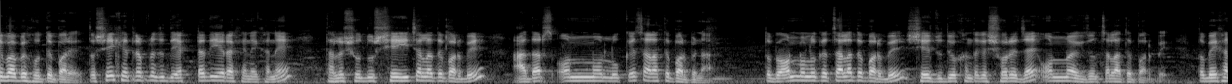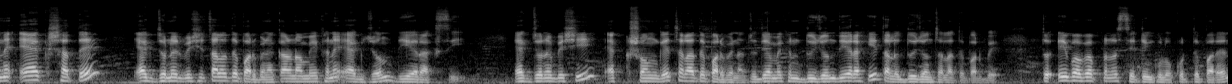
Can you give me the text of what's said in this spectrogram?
এভাবে হতে পারে। তো সেই ক্ষেত্রে আপনি যদি একটা দিয়ে রাখেন এখানে, তাহলে শুধু সেই চালাতে পারবে আদার্স অন্য লোকে চালাতে পারবে না। তবে অন্য লোকে চালাতে পারবে, সে যদি ওখান থেকে সরে যায়, অন্য একজন চালাতে পারবে। তবে এখানে একসাথে একজনের বেশি চালাতে পারবে না, কারণ আমি এখানে একজন দিয়ে রাখছি। একজনের বেশি একসঙ্গে চালাতে পারবে না। যদি আমি এখানে দুইজন দিয়ে রাখি, তাহলে দুইজন চালাতে পারবে। তো এইভাবে আপনারা সেটিংগুলো করতে পারেন।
